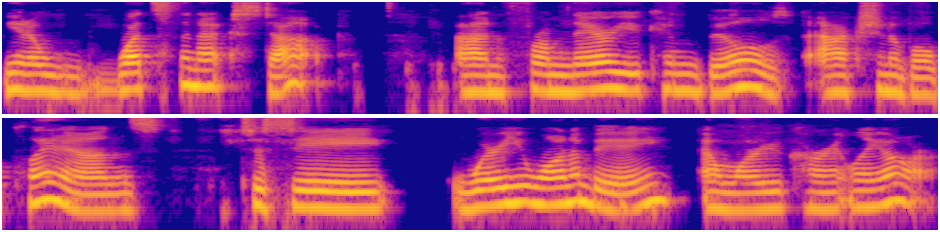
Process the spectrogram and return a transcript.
you know what's the next step. And from there you can build actionable plans to see where you want to be and where you currently are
